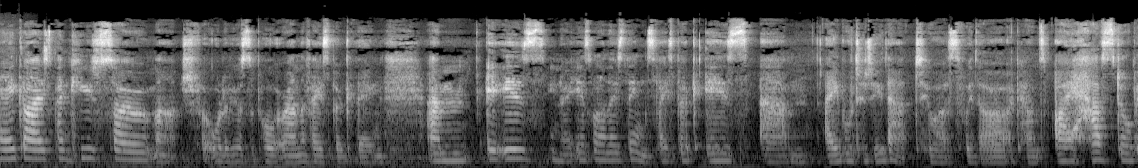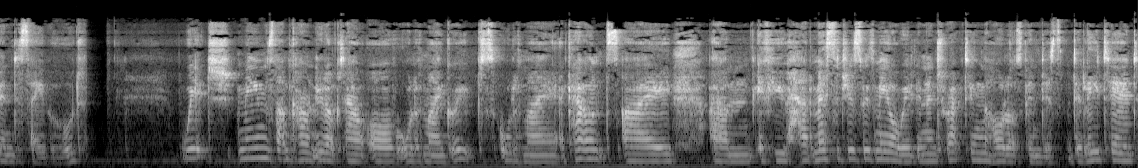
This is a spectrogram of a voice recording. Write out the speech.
Hey guys, thank you so much for all of your support around the Facebook thing. Um, it is, you know, it is one of those things. Facebook is um, able to do that to us with our accounts. I have still been disabled, which means that I'm currently locked out of all of my groups, all of my accounts. I, um, if you had messages with me or we've been interacting, the whole lot's been dis- deleted.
